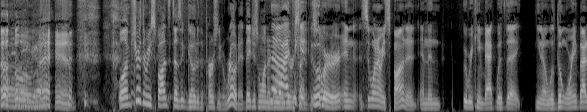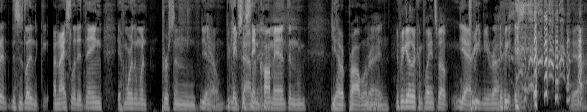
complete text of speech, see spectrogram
oh God. man. Well, I'm sure the response doesn't go to the person who wrote it. They just want to no, know I your think side it, of the Uber, story. and so when I responded, and then Uber came back with the, you know, well, don't worry about it. This is like an isolated thing. If more than one person, you know, makes the same comment, then you have a problem. Right. And, If we get other complaints about yeah, treating we- me right, we, yeah,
